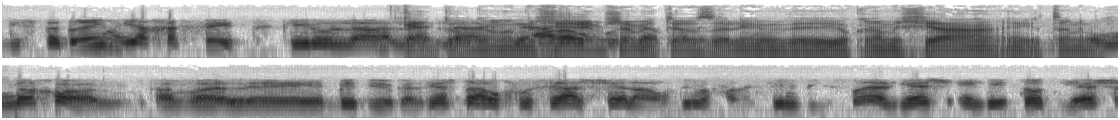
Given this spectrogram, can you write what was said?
מסתדרים יחסית, כאילו, כן, טוב, גם המחירים שם יותר זלים ויוקר המחיה יותר נמוך. נכון, אבל בדיוק, אז יש את האוכלוסייה של העובדים הפלסטינים בישראל, יש אליטות, יש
